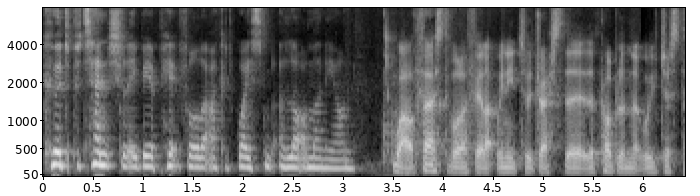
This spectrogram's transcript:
could potentially be a pitfall that I could waste a lot of money on? Well, first of all, I feel like we need to address the, the problem that we've just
